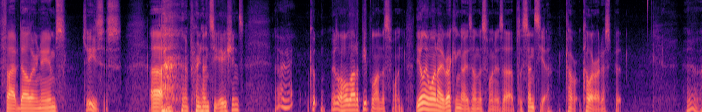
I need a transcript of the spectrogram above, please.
$5 names. Jesus. Uh, pronunciations. All right, cool. There's a whole lot of people on this one. The only one I recognize on this one is uh, Placencia, cover, color artist. But yeah,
